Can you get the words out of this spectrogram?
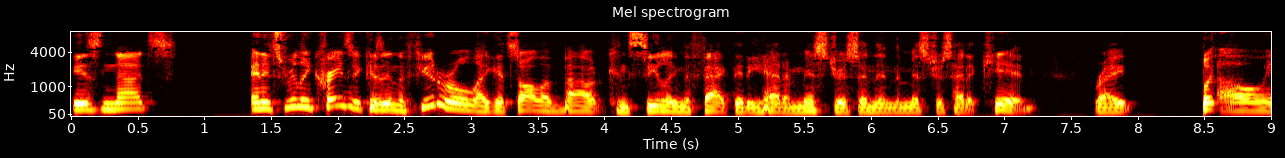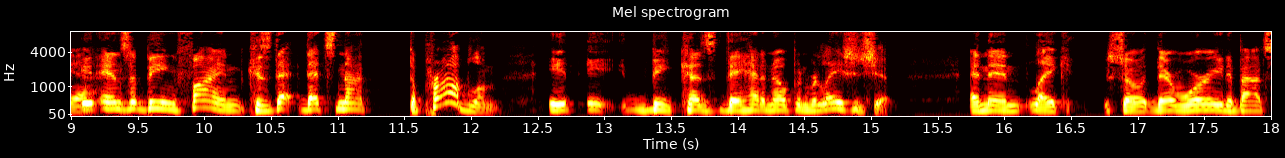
is nuts, and it's really crazy because in the funeral, like it's all about concealing the fact that he had a mistress and then the mistress had a kid, right? But oh, yeah. it ends up being fine because that that's not the problem. It, it because they had an open relationship, and then like so they're worried about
